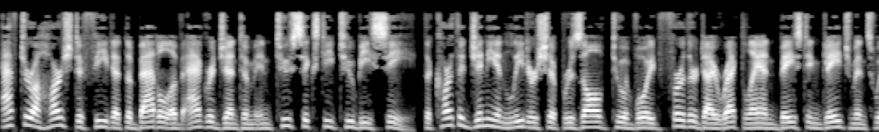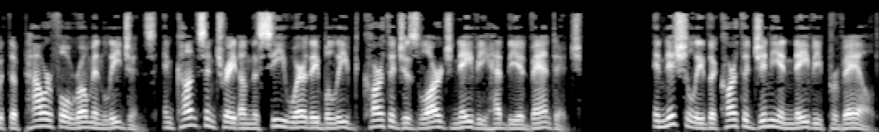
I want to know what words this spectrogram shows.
After a harsh defeat at the Battle of Agrigentum in 262 BC, the Carthaginian leadership resolved to avoid further direct land-based engagements with the powerful Roman legions, and concentrate on the sea where they believed Carthage's large navy had the advantage. Initially the Carthaginian navy prevailed.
